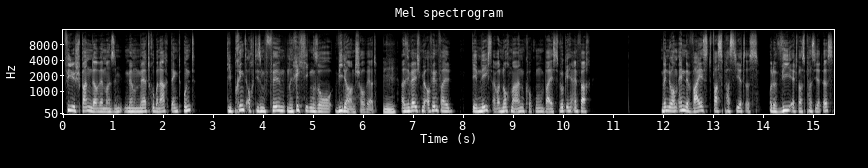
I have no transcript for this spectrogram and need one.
viel spannender, wenn man, sie- wenn man mehr drüber nachdenkt. Und die bringt auch diesem Film einen richtigen so Wiederanschauwert. Mhm. Also den werde ich mir auf jeden Fall demnächst einfach nochmal angucken, weil es wirklich einfach, wenn du am Ende weißt, was passiert ist oder wie etwas passiert ist,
